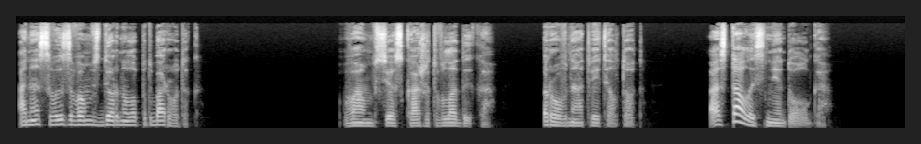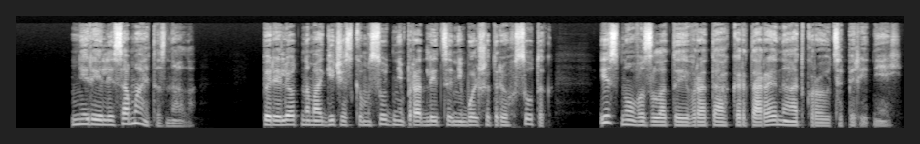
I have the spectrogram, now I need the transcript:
Она с вызовом вздернула подбородок. «Вам все скажет владыка», — ровно ответил тот. «Осталось недолго». Нерели сама это знала. Перелет на магическом судне продлится не больше трех суток, и снова золотые врата Картарена откроются перед ней.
